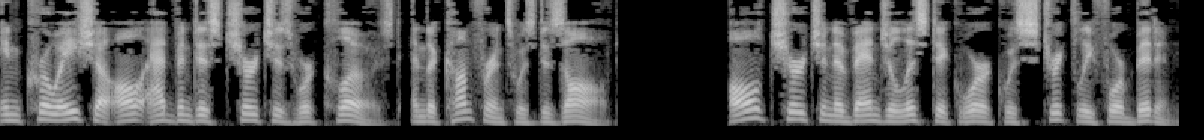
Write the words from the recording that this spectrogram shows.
In Croatia, all Adventist churches were closed, and the conference was dissolved. All church and evangelistic work was strictly forbidden.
